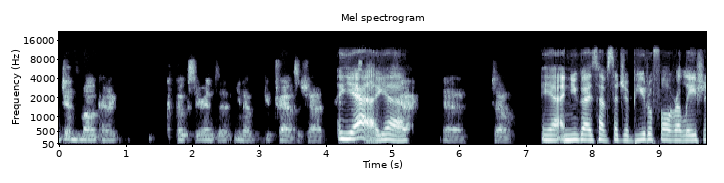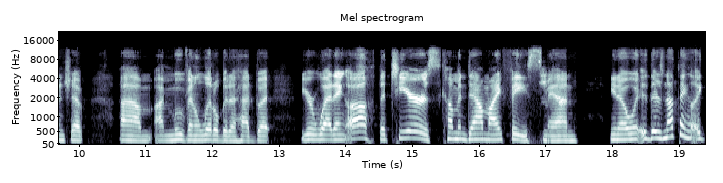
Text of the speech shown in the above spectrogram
jen's mom kind of coaxed her into you know give travis a shot. Yeah yeah. Uh so Yeah, and you guys have such a beautiful relationship. Um, I'm moving a little bit ahead, but your wedding, oh, the tears coming down my face, man. You know, there's nothing like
